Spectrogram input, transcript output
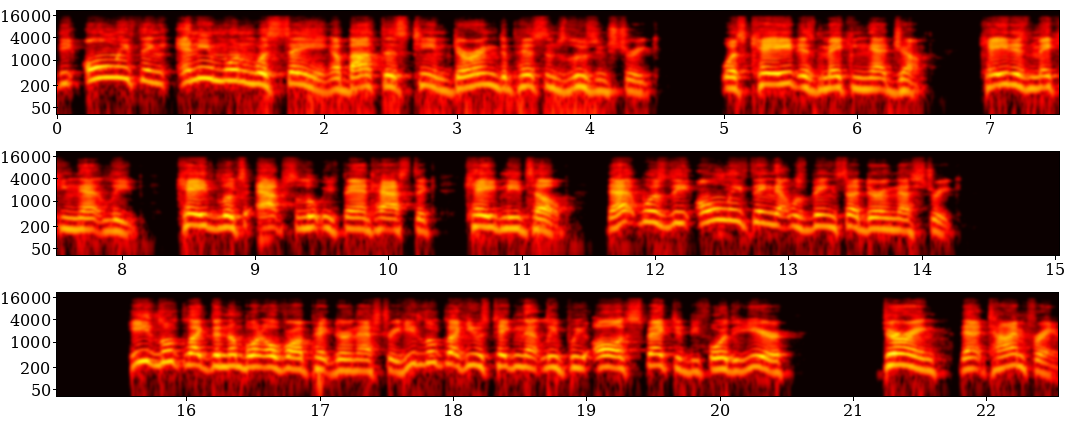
the only thing anyone was saying about this team during the Pistons losing streak was Cade is making that jump. Cade is making that leap. Cade looks absolutely fantastic. Cade needs help. That was the only thing that was being said during that streak. He looked like the number one overall pick during that streak. He looked like he was taking that leap we all expected before the year during that time frame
